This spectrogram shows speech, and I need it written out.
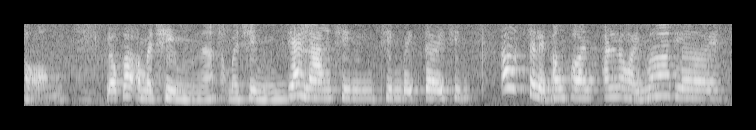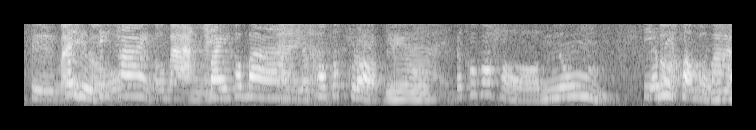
ของ แล้วก็เอามาชิมนะเอามาชิมย่านางชิม ชิมใบเตยชิมอ้าวเสลดพังพรอร่อยมากเลย คือใบก็อยู่เขที่ค่ายเขาบางไงใบเขาบางใช่แล้วเขาก็กรอบเร็วใช่แล้วเขาก็หอมนุ่ม ที่แล้วมีความหบวาอกนหว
